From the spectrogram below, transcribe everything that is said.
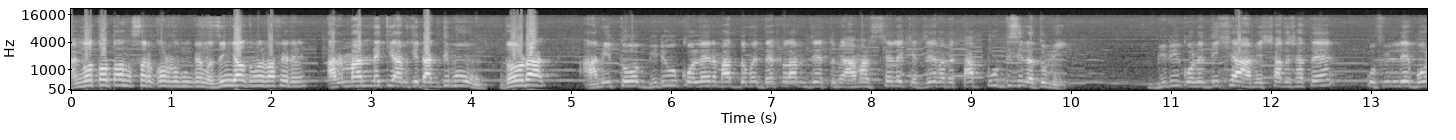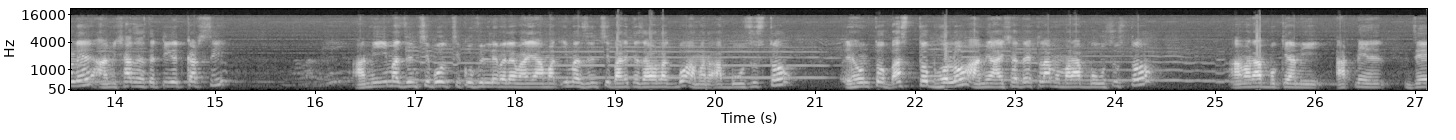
আমি অত অত্যাচার করব কেন? জিঙ্গাও তোমার বাপেরে। আর মানে কি আমি কি ডাক দিমু? দৌড়াক আমি তো ভিডিও কলের মাধ্যমে দেখলাম যে তুমি আমার ছেলেকে যেভাবে তাপ্পুর দিছিলে তুমি। ভিডিও কলে দেখে আমি সাথে সাথে কুফিল্লে বলে আমি সাথে সাথে টিকিট কাটছি। আমি ইমার্জেন্সি বলছি কুফিল্লে বেলা ভাই আমার ইমার্জেন্সি বাড়িতে যাওয়া লাগবো আমার আব্বু অসুস্থ। এখন তো বাস্তব হলো আমি আয়সা দেখলাম আমার আব্বু অসুস্থ। আমার আব্বুকে আমি আপনি যে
